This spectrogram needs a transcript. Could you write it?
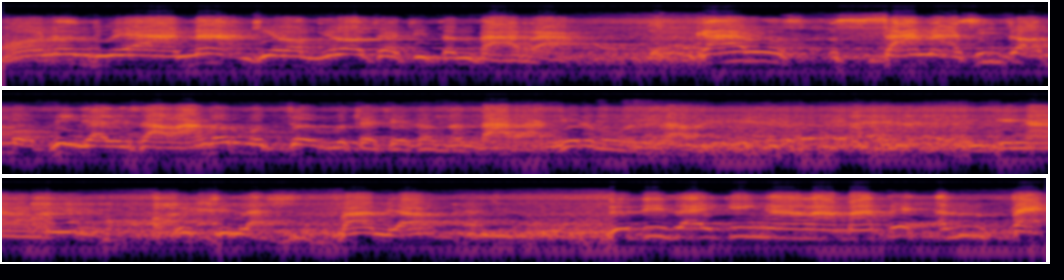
ono duwe anak kira-kira dadi tentara. Karo sanak sincok mau tinggal di sawah, mudah jadi tentara. Ini mau di sawah. Iki ngalamate. Wis jelas. Paham ya? Jadi saiki ngalamate entek,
